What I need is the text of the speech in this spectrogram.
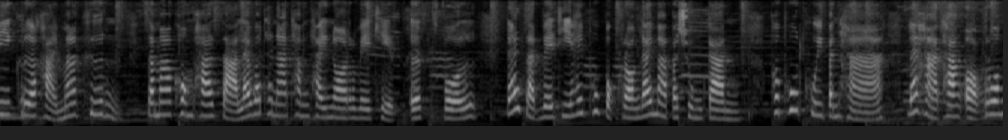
มีเครือข่ายมากขึ้น สมาคมภาษาและวัฒนธรรมไทยนอร์เวย์เขตเอิร์ธโฟล ได้จัดเวทีให้ผู้ปกครองได้มาประชุมกัน เพื่อพูดคุยปัญหา และหาทางออกร่วม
